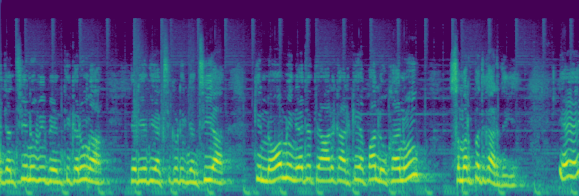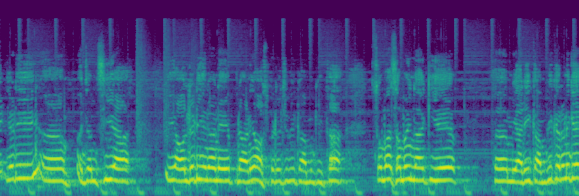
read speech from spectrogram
ਏਜੰਸੀ ਨੂੰ ਵੀ ਬੇਨਤੀ ਕਰੂੰਗਾ ਜਿਹੜੀ ਇਹਦੀ ਐਗਜ਼ੀਕਿਊਟਿਵ ਏਜੰਸੀ ਆ ਕਿ 9 ਮਹੀਨਿਆਂ 'ਚ ਤਿਆਰ ਕਰਕੇ ਆਪਾਂ ਲੋਕਾਂ ਨੂੰ ਸਮਰਪਿਤ ਕਰ ਦਈਏ। ਇਹ ਜਿਹੜੀ ਏਜੰਸੀ ਆ ਇਹ ਆਲਰੇਡੀ ਇਹਨਾਂ ਨੇ ਪੁਰਾਣੇ ਹਸਪੀਟਲ 'ਚ ਵੀ ਕੰਮ ਕੀਤਾ। ਸੋ ਮੈਂ ਸਮਝਦਾ ਕਿ ਇਹ ਮਿਆਰੀ ਕੰਮ ਵੀ ਕਰਨਗੇ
